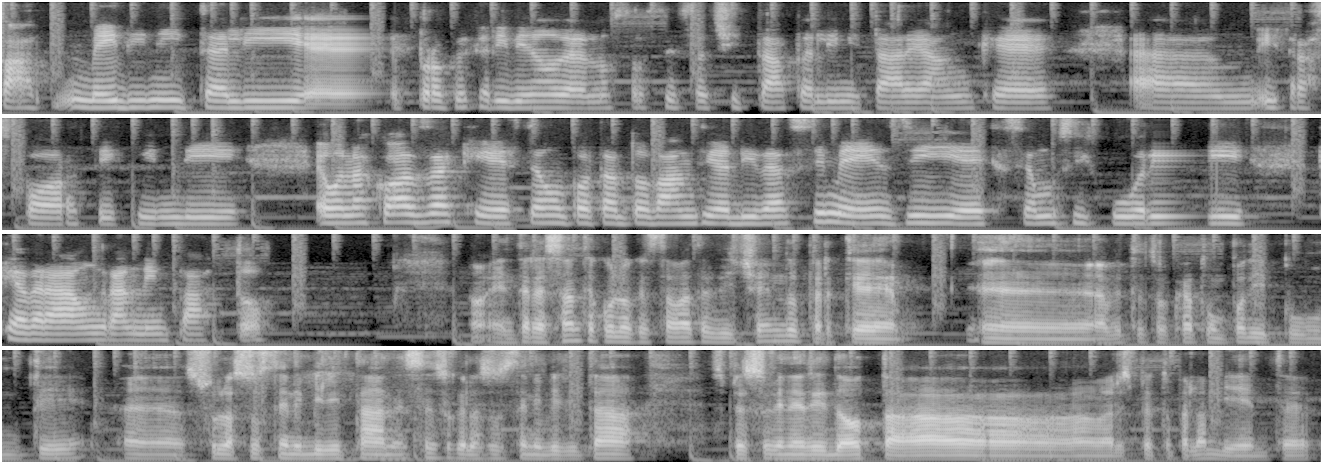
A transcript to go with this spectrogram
um, made in Italy e proprio che arrivino dalla nostra stessa città per limitare anche ehm, i trasporti. Quindi è una cosa che stiamo portando avanti da diversi mesi e siamo sicuri che avrà un grande impatto. No, è interessante quello che stavate dicendo perché eh, avete toccato un po' di punti eh, sulla sostenibilità, nel senso che la sostenibilità spesso viene ridotta a rispetto per l'ambiente,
